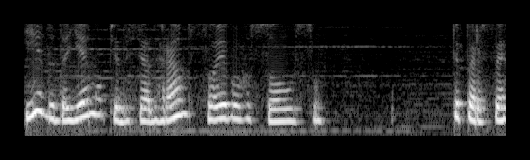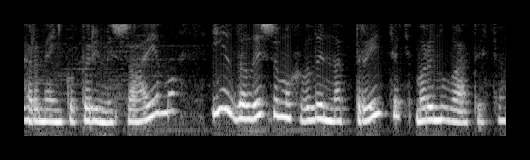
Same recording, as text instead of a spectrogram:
і додаємо 50 грам соєвого соусу. Тепер все гарненько перемішаємо і залишимо хвилин на 30 маринуватися.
